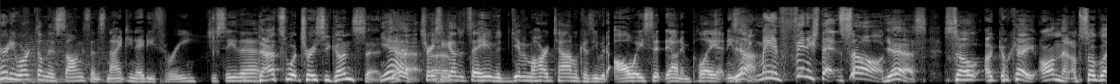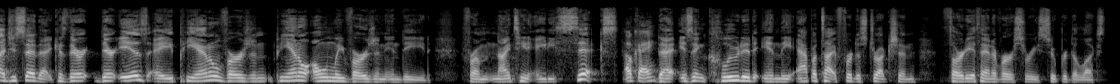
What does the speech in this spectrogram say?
Heard he worked on this song since 1983. Did you see that? That's what Tracii Gunn said. yeah, Yeah, Tracii uh, Guns would say he would give him a hard time because he would always sit down and play it. And he's Yeah. like, "Man, finish that song." Yes. So uh, okay, on that, I'm so glad you said that because there there is a piano version, piano only version, indeed, from 1986. Okay. That is included in the Appetite for Destruction 30th Anniversary Super Deluxe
